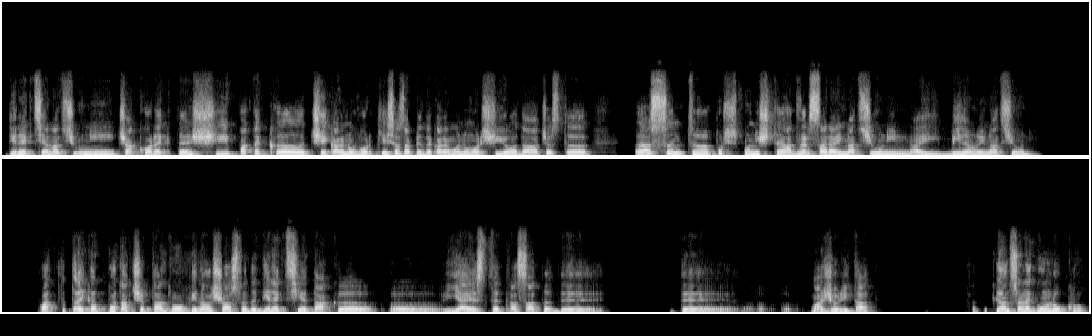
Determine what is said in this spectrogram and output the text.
direcția națiunii cea corectă și poate că cei care nu vor chestia asta, printre care mă număr și eu, da, această, uh, sunt uh, pur și simplu niște adversari ai națiunii, ai binelui națiunii. Poate, adică pot accepta într-un final și o astfel de direcție dacă uh, ea este trasată de, de uh, majoritate. Pentru că eu înțeleg un lucru.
